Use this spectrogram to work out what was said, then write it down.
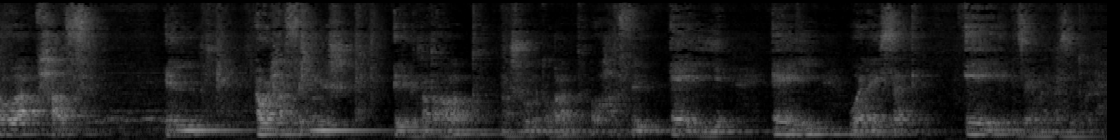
هو حرف ال أول حرف في ال English اللي بيتنطق غلط مشهور نطق غلط هو حرف ال A A وليست A زي ما الناس بتقولها.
